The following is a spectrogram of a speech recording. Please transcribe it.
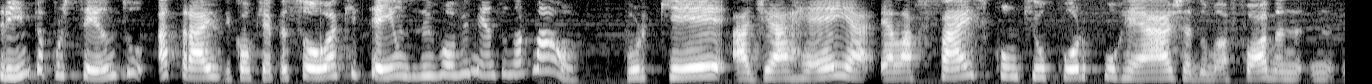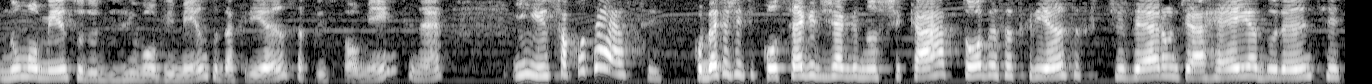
30% atrás de qualquer pessoa que tenha um desenvolvimento normal. Porque a diarreia, ela faz com que o corpo reaja de uma forma, no momento do desenvolvimento da criança, principalmente, né? E isso acontece. Como é que a gente consegue diagnosticar todas as crianças que tiveram diarreia durante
